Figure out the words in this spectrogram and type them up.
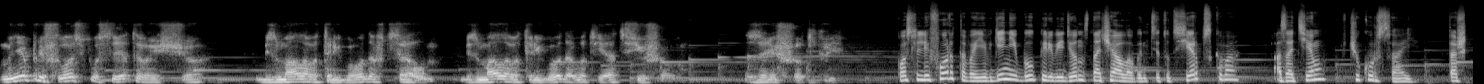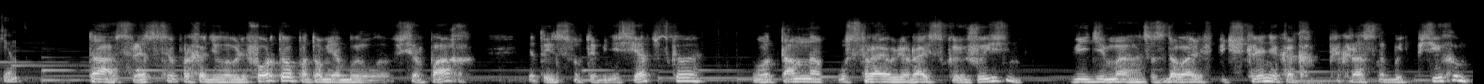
мне пришлось после этого еще без малого три года в целом. Без малого три года вот я отсиживал за решеткой. После Лефортова Евгений был переведен сначала в Институт сербского, а затем в Чукурсай, Ташкент. Да, следствие проходило в Лефортово, потом я был в Серпах, это институт имени Сербского. Вот там нам устраивали райскую жизнь. Видимо, создавали впечатление, как прекрасно быть психом.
